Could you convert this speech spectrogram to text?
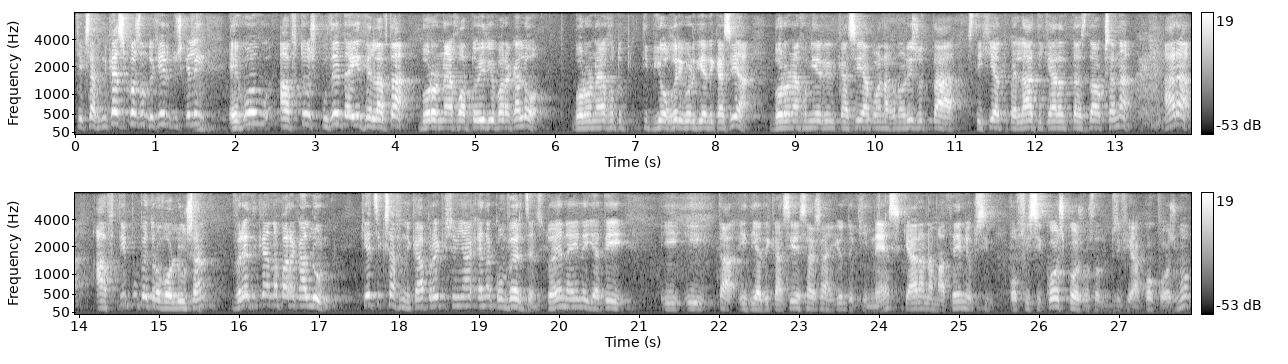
Και ξαφνικά σηκώσαν το χέρι τους και λέει: Εγώ αυτός που δεν τα ήθελα αυτά, μπορώ να έχω από το ίδιο παρακαλώ. Μπορώ να έχω το, την πιο γρήγορη διαδικασία. Μπορώ να έχω μια διαδικασία που αναγνωρίζω τα στοιχεία του πελάτη και άρα δεν τα ζητάω ξανά. Άρα αυτοί που πετροβολούσαν βρέθηκαν να παρακαλούν. Και έτσι ξαφνικά προέκυψε μια, ένα convergence. Το ένα είναι γιατί οι, οι, τα, οι διαδικασίες άρχισαν να γίνονται κοινές και άρα να μαθαίνει ο, ψη, ο φυσικός κόσμος τον ψηφιακό κόσμο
